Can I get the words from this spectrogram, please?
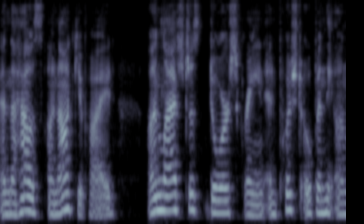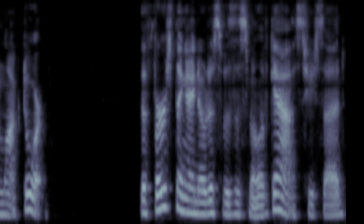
and the house unoccupied, unlatched a door screen and pushed open the unlocked door. The first thing I noticed was the smell of gas, she said,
